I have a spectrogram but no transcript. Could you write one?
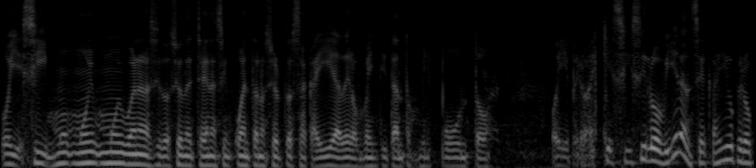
Oye, sí, muy, muy, muy buena la situación de China 50, ¿no es cierto? Esa caída de los veintitantos mil puntos. Oye, pero es que sí, si lo vieran, se ha caído, pero...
